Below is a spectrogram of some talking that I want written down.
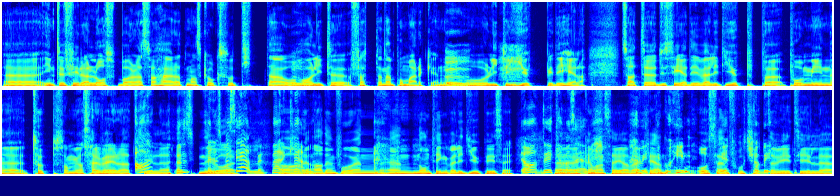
eh, inte fira loss bara så här, att man ska också titta och ha lite fötterna på marken och, och lite djup i det hela. Så att eh, du ser, det är väldigt djup på, på min uh, tupp som jag serverar Ja, till uh, är speciell, verkligen. Ja, ja, den får en, en, någonting väldigt djup i sig. Ja, det kan man Eh, säga. Kan man säga verkligen. Och sen fortsätter vi till eh,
